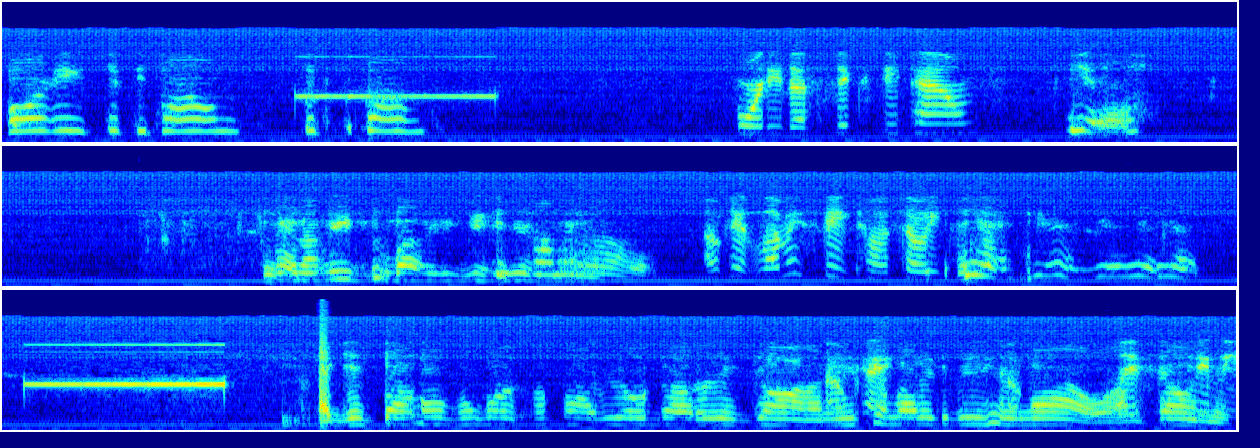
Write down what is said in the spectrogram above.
40, 50 pounds, 60 pounds. 40 to 60 pounds? Yeah. Man, I need somebody to get here now. Okay, let me speak to him. So he, Yeah, here, here, here, here. I just got home from work. My five-year-old daughter is gone. I need Okay. somebody to be here now. I'm listen to telling you. me.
